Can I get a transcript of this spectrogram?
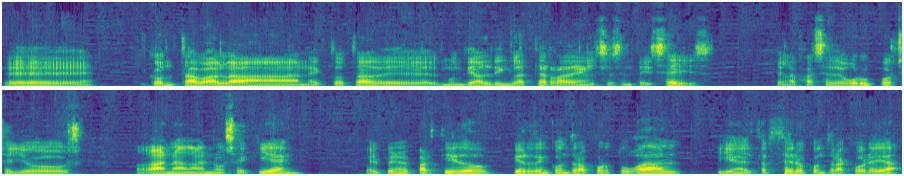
eh, contaba la anécdota del Mundial de Inglaterra en el 66. En la fase de grupos ellos ganan a no sé quién. El primer partido pierden contra Portugal y en el tercero contra Corea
